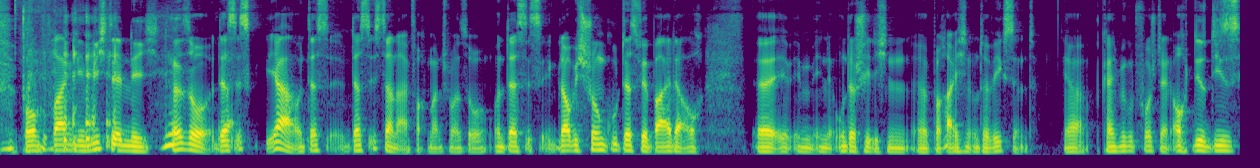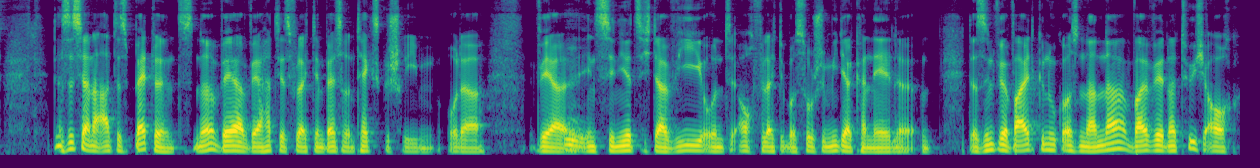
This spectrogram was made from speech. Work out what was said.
Warum fragen die mich denn nicht? Ne, so, das ja. ist, ja, und das, das ist dann einfach manchmal so. Und das ist, glaube ich, schon gut, dass wir beide auch äh, in, in unterschiedlichen äh, Bereichen unterwegs sind. Ja, kann ich mir gut vorstellen. Auch dieses, das ist ja eine Art des Battlens, ne? Wer, wer hat jetzt vielleicht den besseren Text geschrieben oder wer mhm. inszeniert sich da wie und auch vielleicht über Social Media Kanäle. Und da sind wir weit genug auseinander, weil wir natürlich auch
